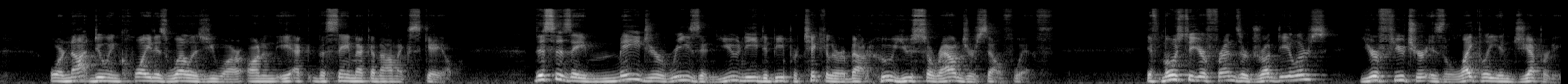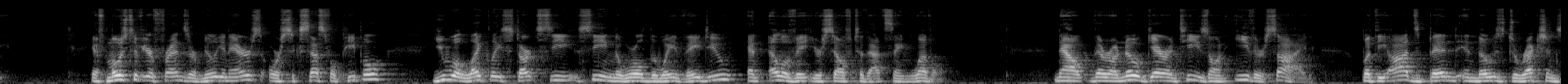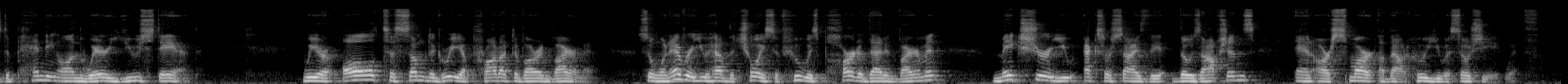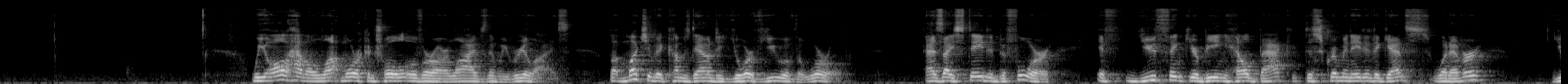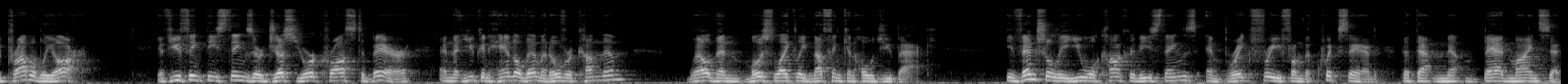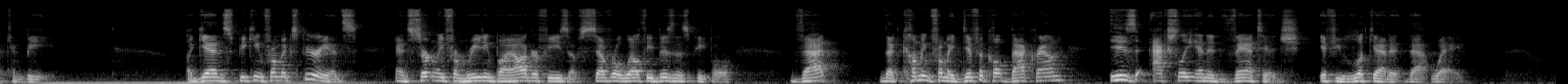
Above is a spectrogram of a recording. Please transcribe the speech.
or not doing quite as well as you are on the, the same economic scale. This is a major reason you need to be particular about who you surround yourself with. If most of your friends are drug dealers, your future is likely in jeopardy. If most of your friends are millionaires or successful people, you will likely start see, seeing the world the way they do and elevate yourself to that same level. Now, there are no guarantees on either side, but the odds bend in those directions depending on where you stand. We are all to some degree a product of our environment. So, whenever you have the choice of who is part of that environment, make sure you exercise the, those options and are smart about who you associate with. We all have a lot more control over our lives than we realize, but much of it comes down to your view of the world. As I stated before, if you think you're being held back, discriminated against, whatever, you probably are. If you think these things are just your cross to bear and that you can handle them and overcome them, well, then most likely nothing can hold you back. Eventually, you will conquer these things and break free from the quicksand that that bad mindset can be. Again, speaking from experience, and certainly from reading biographies of several wealthy business people, that that coming from a difficult background is actually an advantage if you look at it that way.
